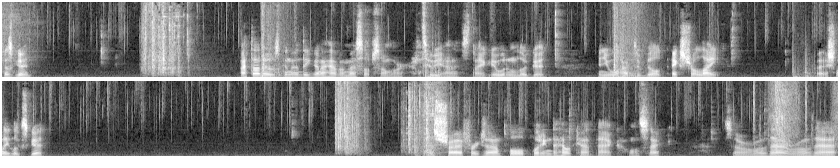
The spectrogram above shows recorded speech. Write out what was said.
That's good. I thought it was gonna they're gonna have a mess up somewhere, to be honest. Like it wouldn't look good. And you will have to build extra light. But actually looks good. Let's try for example putting the Hellcat back. One sec. So remove that, remove that,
